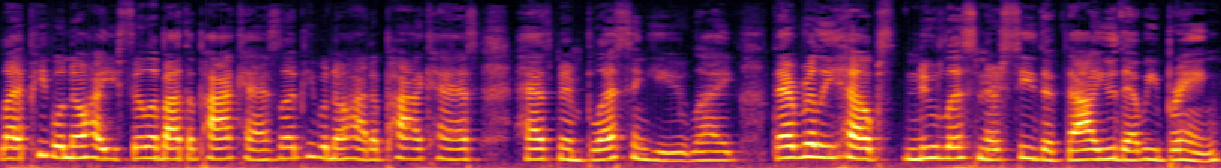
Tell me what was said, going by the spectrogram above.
Let people know how you feel about the podcast. Let people know how the podcast has been blessing you. Like that really helps new listeners see the value that we bring.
